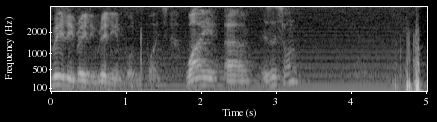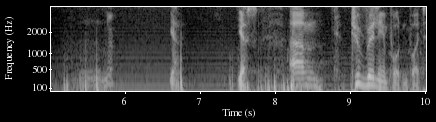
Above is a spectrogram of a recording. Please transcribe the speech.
really, really, really important points. Why uh, is this on? No. Yeah. Yes. Um, two really important points.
